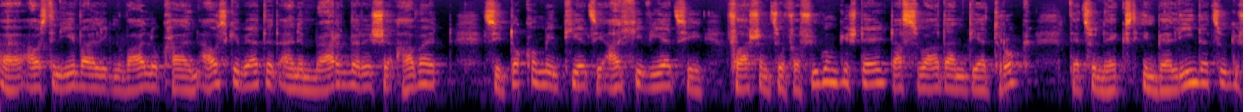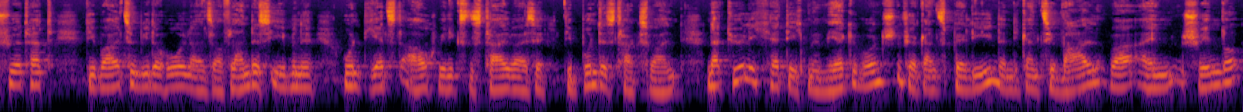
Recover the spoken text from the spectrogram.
äh, aus den jeweiligen Wahllokalen ausgewertet. Eine mörderische Arbeit. Sie dokumentiert, sie archiviert, sie Forschern zur Verfügung gestellt. Das war dann der Druck, der zunächst in Berlin dazu geführt hat, die Wahl zu wiederholen, also auf Landesebene und jetzt auch wenigstens teilweise die Bundestagswahlen. Natürlich hätte ich mir mehr gewünscht für ganz Berlin, denn die ganze Wahl war ein Schwindel.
